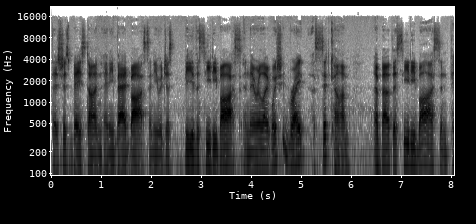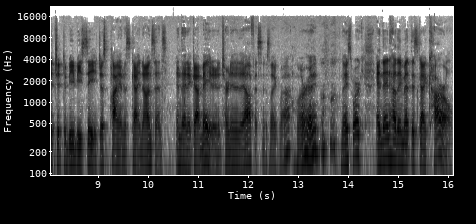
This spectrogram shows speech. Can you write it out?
That's just based on any bad boss, and he would just be the seedy boss. And they were like, we should write a sitcom about the seedy boss and pitch it to BBC, just pie in the sky nonsense. And then it got made and it turned into The Office. And it's like, wow, all right, nice work. And then how they met this guy, Carl,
